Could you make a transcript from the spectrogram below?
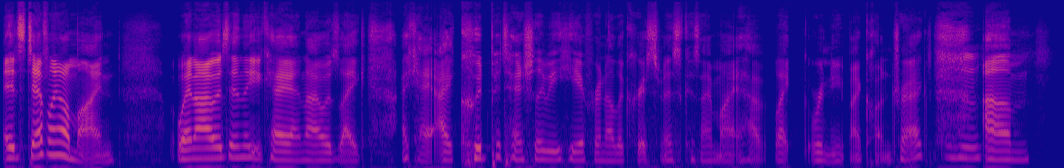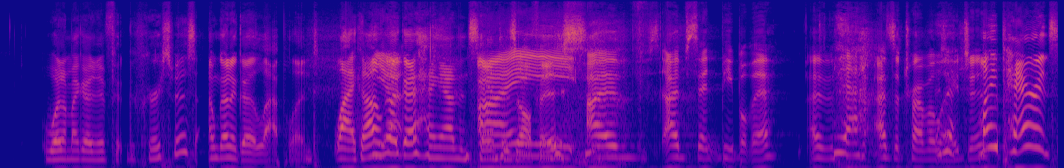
It's definitely on mine. When I was in the UK and I was like, okay, I could potentially be here for another Christmas because I might have like renewed my contract. Mm-hmm. Um, what am I going to do for Christmas? I'm going to go Lapland. Like I'm Yeah. going to go hang out in Santa's I, office. I've I've sent people there. I've, Yeah. as a travel agent. My parents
